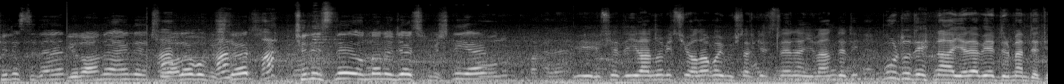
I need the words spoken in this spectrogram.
Kilisiden yılanı aynı çuvala koymuşlar. ha. Kilisli ondan önce çıkmış. Niye? Oğlum bak hele. Bir şeyde yılanı bir çuvala koymuşlar kilislerine yılan dedi. Vurdu dehna yere verdirmem dedi.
